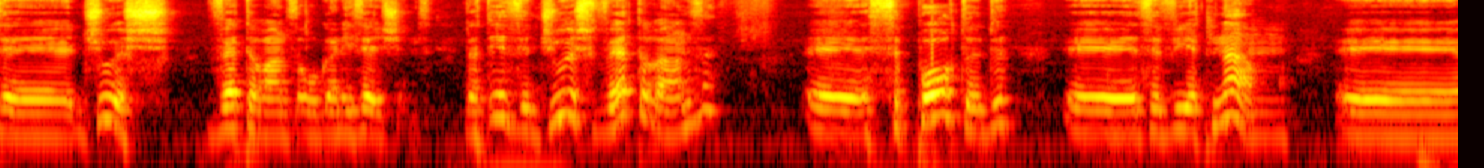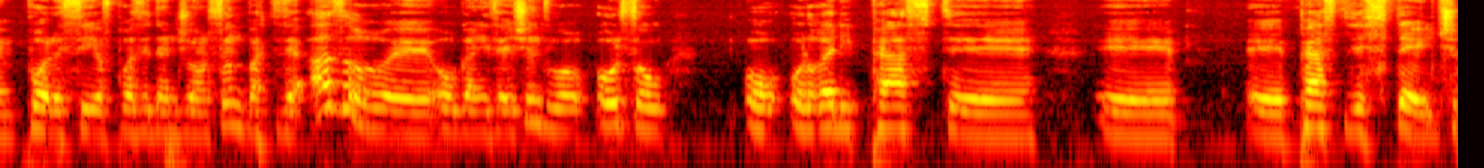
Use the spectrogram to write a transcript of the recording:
the Jewish Veterans Organizations. That is, the Jewish veterans uh, supported uh, the Vietnam Uh, policy of President Johnson, but the other uh, organizations were also or already past uh, uh, uh past this stage,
